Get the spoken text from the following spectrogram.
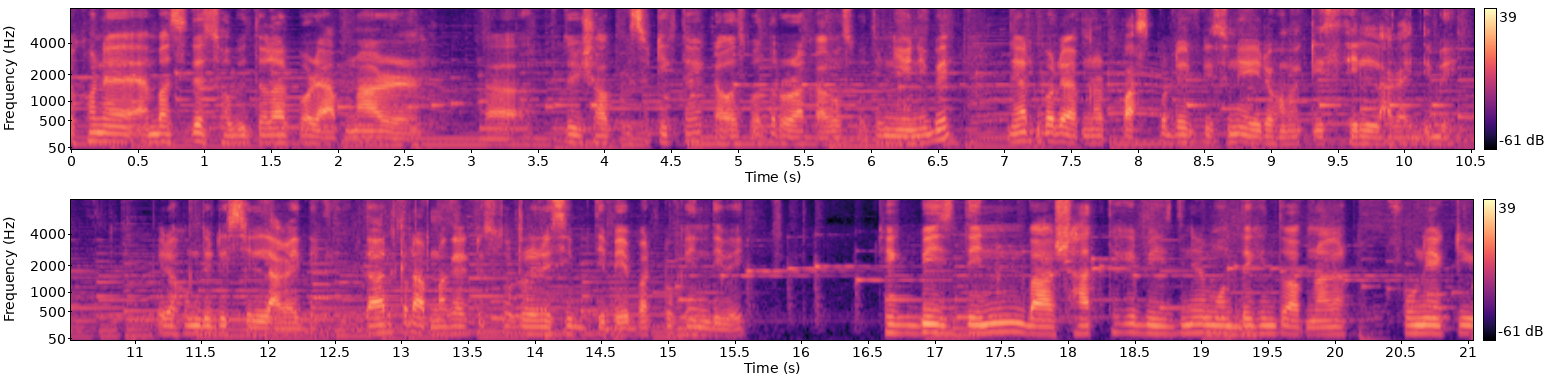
ওখানে অ্যাম্বাসিতে ছবি তোলার পরে আপনার যদি সব কিছু ঠিক থাকে, কাগজপত্র ওরা কাগজপত্র নিয়ে নেবে। নেওয়ার পরে আপনার পাসপোর্টের পিছনে এরকম একটি সিল লাগাই দিবে। এরকম দুটি সিল লাগাই দিবে। তারপরে আপনাকে একটি ছোট রিসিপ্ট দিবে বা টোকেন দিবে। ঠিক বিশ দিন বা সাত থেকে বিশ দিনের মধ্যে কিন্তু আপনার ফোনে একটি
